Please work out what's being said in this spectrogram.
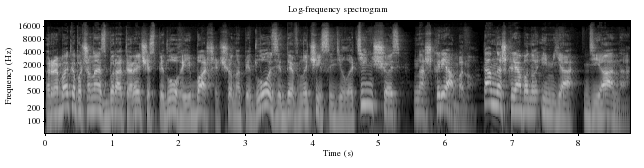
Ребека починає збирати речі з підлоги і бачить, що на підлозі, де вночі сиділа тінь, щось нашкрябано. Там нашкрябано ім'я Діана.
